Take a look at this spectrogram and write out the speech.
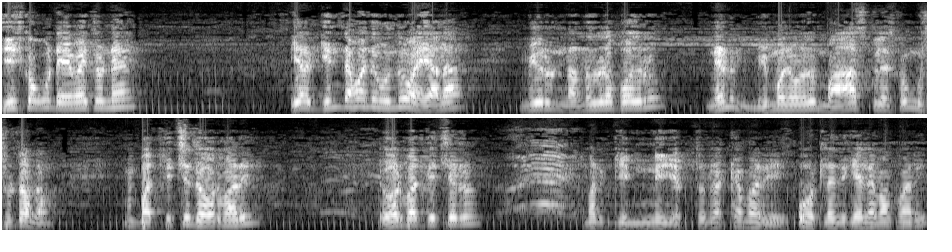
తీసుకోకుండా ఏమైతుండే? ఇలా గింతమంది ఉంది ఇలా మీరు నన్ను చూడపోదురు నేను మిమ్మల్ని చూడదు మాస్కులు వేసుకొని కూర్చుంటాం బతికిచ్చింది ఎవరు మరి? ఎవరు బతికిచ్చారు? మరి గిన్ని చెప్తుర్రక్క మరి ఓట్లు ఎందుకు వెళ్ళే మాకు మరి?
